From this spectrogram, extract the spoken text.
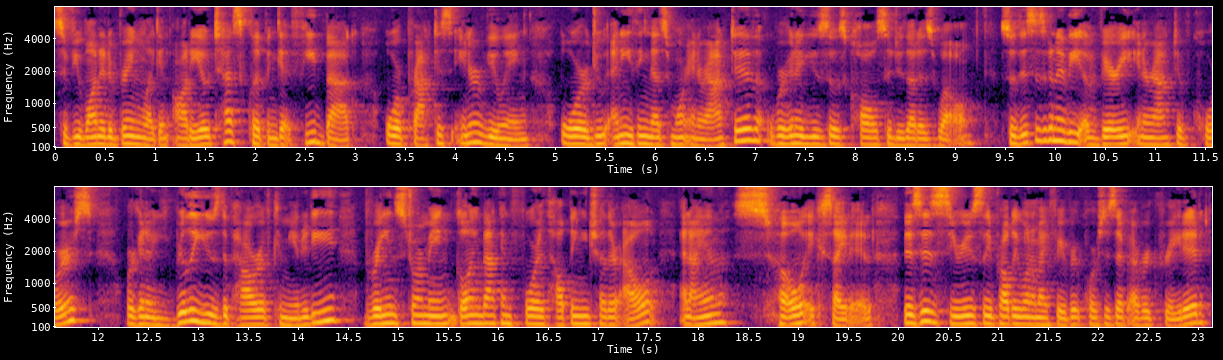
So if you wanted to bring like an audio test clip and get feedback or practice interviewing or do anything that's more interactive, we're going to use those calls to do that as well. So, this is going to be a very interactive course. We're going to really use the power of community, brainstorming, going back and forth, helping each other out. And I am so excited. This is seriously probably one of my favorite courses I've ever created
